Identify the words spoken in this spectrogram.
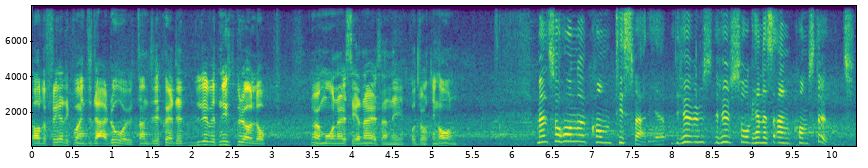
Adolf Fredrik var inte där då utan det, skedde, det blev ett nytt bröllop några månader senare sen på Drottningholm. Men så hon kom till Sverige. Hur, hur såg hennes ankomst ut?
